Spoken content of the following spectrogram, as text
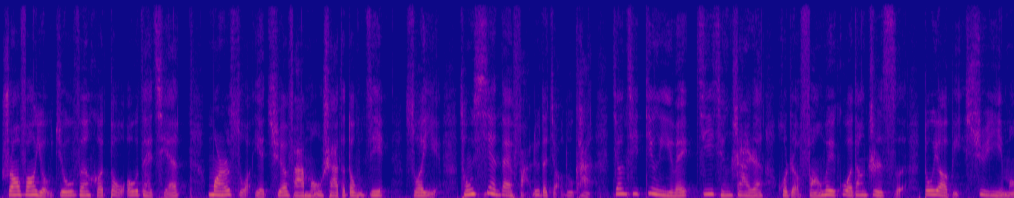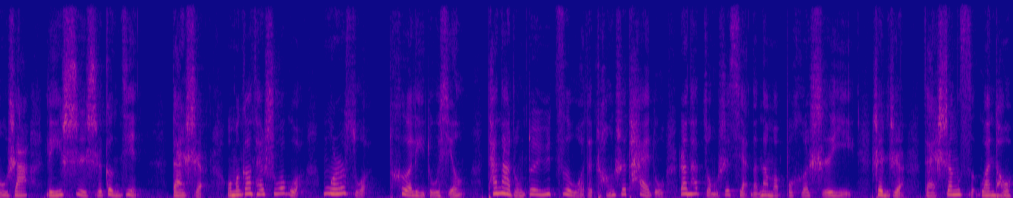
双方有纠纷和斗殴在前，莫尔索也缺乏谋杀的动机。所以，从现代法律的角度看，将其定义为激情杀人或者防卫过当致死，都要比蓄意谋杀离事实更近。但是，我们刚才说过，莫尔索特立独行，他那种对于自我的诚实态度，让他总是显得那么不合时宜，甚至在生死关头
